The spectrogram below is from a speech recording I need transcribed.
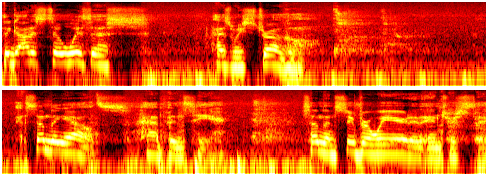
that God is still with us as we struggle. And something else happens here. Something super weird and interesting.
